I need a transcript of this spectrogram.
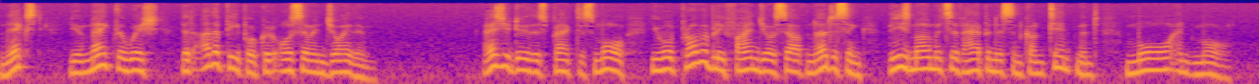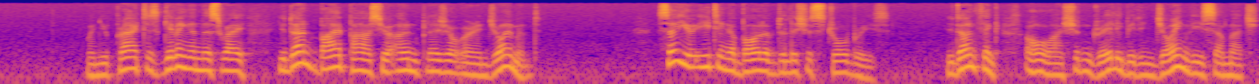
Next, you make the wish that other people could also enjoy them. As you do this practice more, you will probably find yourself noticing these moments of happiness and contentment more and more. When you practice giving in this way, you don't bypass your own pleasure or enjoyment. Say you're eating a bowl of delicious strawberries. You don't think, oh, I shouldn't really be enjoying these so much.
